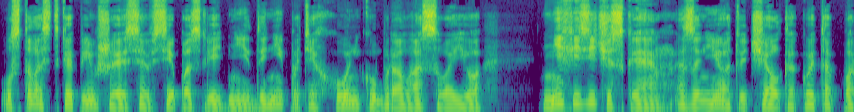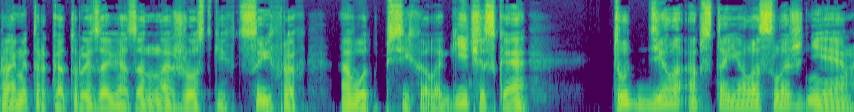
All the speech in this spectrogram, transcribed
Усталость, копившаяся все последние дни, потихоньку брала свое. Не физическая, а за нее отвечал какой-то параметр, который завязан на жестких цифрах, а вот психологическая – Тут дело обстояло сложнее.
